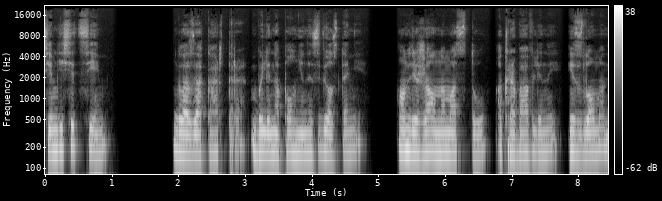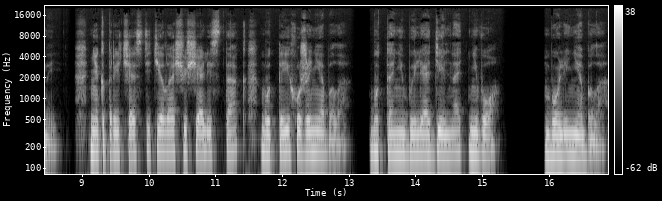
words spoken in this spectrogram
77. Глаза Картера были наполнены звездами. Он лежал на мосту, окровавленный, изломанный. Некоторые части тела ощущались так, будто их уже не было, будто они были отдельно от него. Боли не было.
